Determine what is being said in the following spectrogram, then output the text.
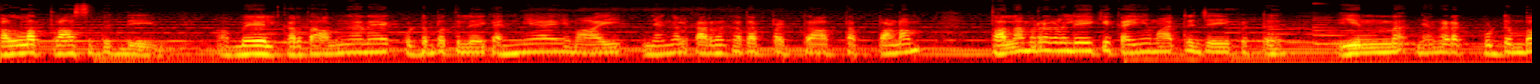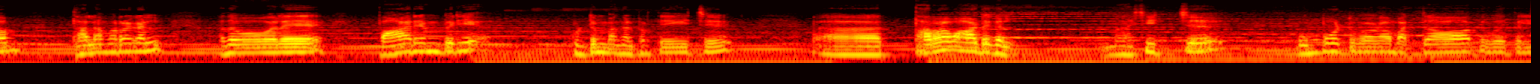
കള്ളത്രാസത്തിന്റെയും മേൽ കർത്താവ് അങ്ങനെ കുടുംബത്തിലേക്ക് അന്യായമായി ഞങ്ങൾക്ക് അർഹതപ്പെടാത്ത പണം തലമുറകളിലേക്ക് കൈമാറ്റം ചെയ്യപ്പെട്ട് ഇന്ന് ഞങ്ങളുടെ കുടുംബം തലമുറകൾ അതുപോലെ പാരമ്പര്യ കുടുംബങ്ങൾ പ്രത്യേകിച്ച് തറവാടുകൾ നശിച്ച് മുമ്പോട്ട് പോകാൻ പറ്റാത്ത വിധത്തിൽ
